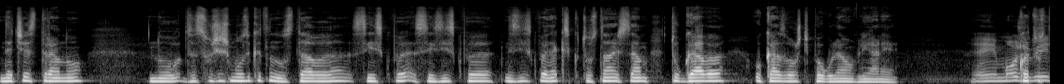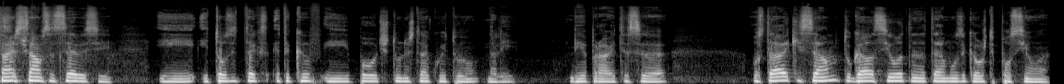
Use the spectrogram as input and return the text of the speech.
не че е странно, но да слушаш музиката на остава се, изисква, се изисква, не изисква някакси като останеш сам, тогава оказва още по-голямо влияние. Е, може Когато би останеш всички... сам със себе си. И, и този текст е такъв и повечето неща, които нали, вие правите са оставайки сам, тогава силата на тази музика е още по-силна.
